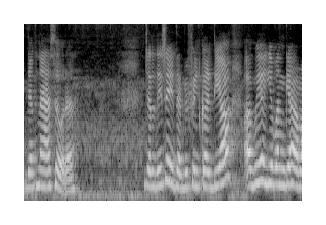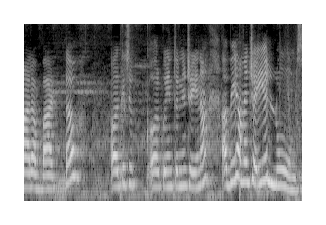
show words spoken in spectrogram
देखना ऐसे हो रहा है। जल्दी से इधर भी फिल कर दिया। अभी ये बन गया हमारा बाट टब और किसी, और कोई तो नहीं चाहिए ना। अभी हमें चाहिए लूम्स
